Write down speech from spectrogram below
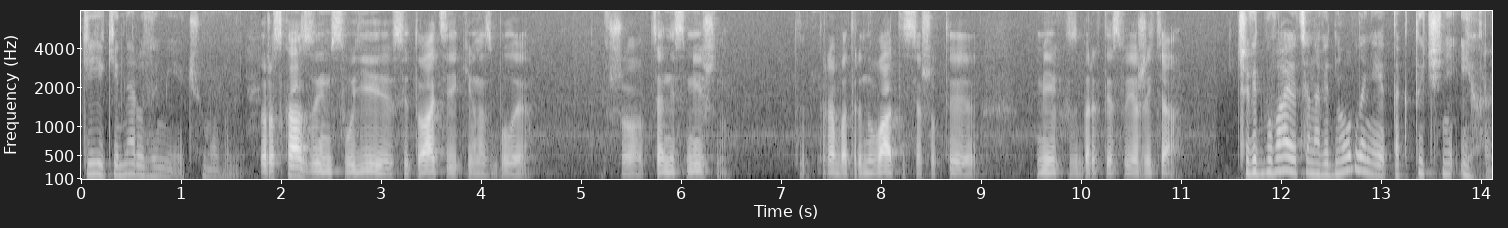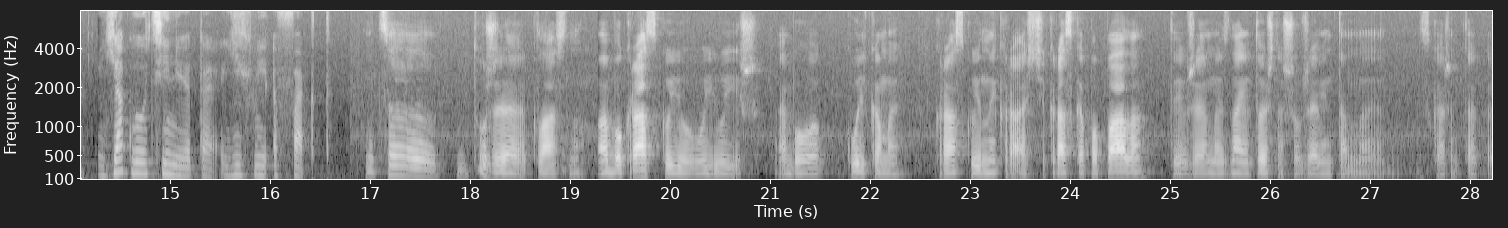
ті, які не розуміють, чому вони. Розказуємо свої ситуації, які в нас були, що це не смішно. Треба тренуватися, щоб ти міг зберегти своє життя. Чи відбуваються на відновленні тактичні ігри? Як ви оцінюєте їхній ефект? Ну, це дуже класно. Або краскою воюєш, або кульками. Краскою найкраще. Краска попала, ти вже ми знаємо точно, що вже він там, е, скажімо так, е,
